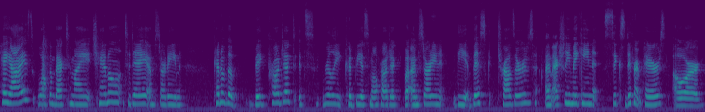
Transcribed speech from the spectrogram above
Hey guys, welcome back to my channel. Today I'm starting kind of a big project. It's really could be a small project, but I'm starting the bisque trousers. I'm actually making six different pairs or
